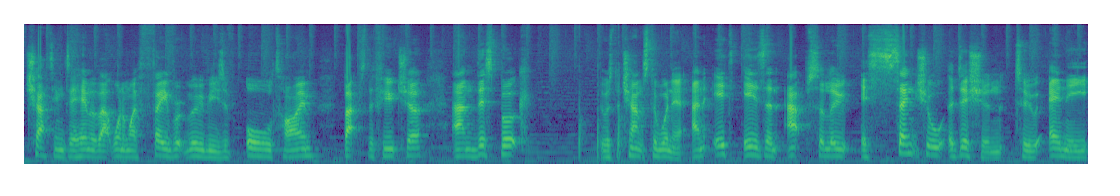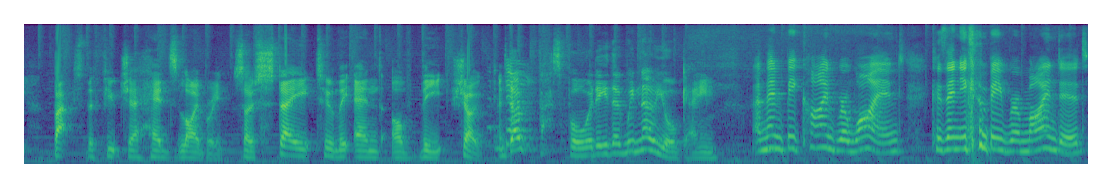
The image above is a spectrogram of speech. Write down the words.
chatting to him about one of my favourite movies of all time, Back to the Future. And this book, there was the chance to win it. And it is an absolute essential addition to any Back to the Future Heads library. So stay till the end of the show. And don't- don't fast forward either, we know your game. And then be kind, rewind, because then you can be reminded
